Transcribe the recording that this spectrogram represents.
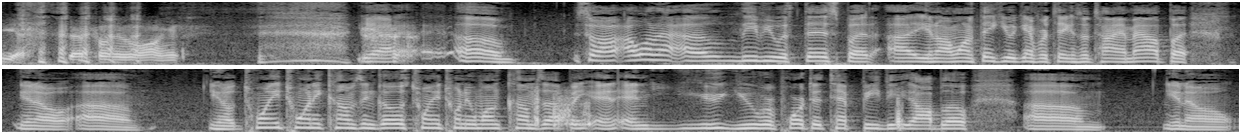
yes, definitely the longest. yeah. Um, so I, I want to uh, leave you with this, but uh, you know, I want to thank you again for taking some time out. But you know, um, you know, 2020 comes and goes, 2021 comes up, and, and, and you you report to Tempe Diablo. Um, you know,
